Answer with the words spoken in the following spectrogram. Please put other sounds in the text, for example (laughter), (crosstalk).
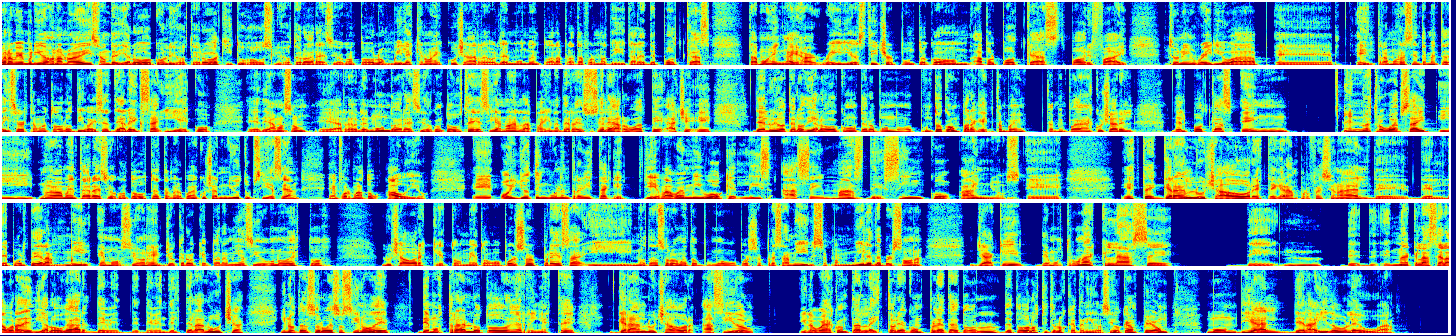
Bueno, bienvenidos a una nueva edición de Diálogo con Luis Otero. Aquí tu host, Luis Otero, agradecido con todos los miles que nos escuchan alrededor del mundo en todas las plataformas digitales de podcast. Estamos en iHeartRadio, Stitcher.com, Apple Podcast, Spotify, Tuning Radio App. Eh, entramos recientemente a Deezer, estamos en todos los devices de Alexa y Echo eh, de Amazon eh, alrededor del mundo. Agradecido con todos ustedes. Síganos en las páginas de redes sociales, arroba THE de Luis Otero, diálogo con Otero.com para que también, también puedan escuchar el, el podcast en en nuestro website y nuevamente agradecido con todos ustedes. También lo pueden escuchar en YouTube si desean en formato audio. Eh, hoy yo tengo una entrevista que llevaba en mi bucket list hace más de cinco años. Eh, este gran luchador, este gran profesional del deporte de las mil emociones, yo creo que para mí ha sido uno de estos luchadores que me tomó por sorpresa y no tan solo me tomó por sorpresa a mí, a miles de personas, ya que demostró una clase de de, una clase a la hora de dialogar, de, venderte la lucha. Y no tan solo eso, sino de demostrarlo todo en el ring. Este gran luchador ha sido, y le voy a contar la historia completa de, de todos los títulos que ha tenido. Ha sido campeón mundial de la IWA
